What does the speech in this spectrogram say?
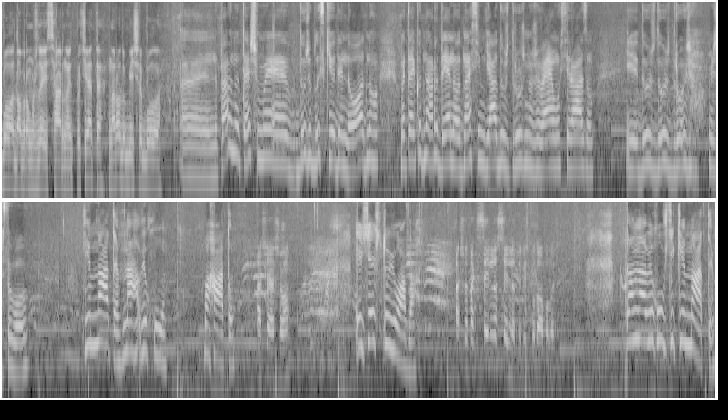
була добра можливість гарно відпочити. Народу більше було. Е, Напевно, те, що ми дуже близькі один до одного. Ми так як одна родина, одна сім'я, дуже дружно живемо всі разом і дуже-дуже дружимо між собою. Кімнати на віху багато. А ще що? Ще стойова. А що так сильно-сильно тобі сподобалось? Там на віху всі кімнати.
